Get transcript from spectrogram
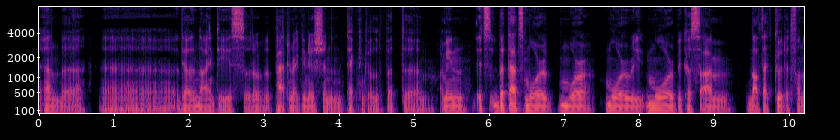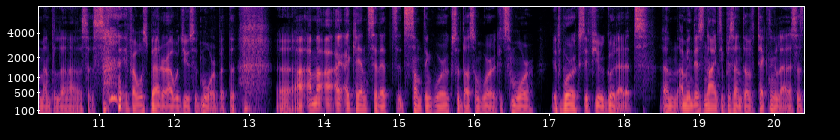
and uh, uh the other ninety is sort of pattern recognition and technical. But um, I mean, it's but that's more more more more because I'm not that good at fundamental analysis. if I was better, I would use it more. But uh, I, am not, I, I, can't say that it's something works or doesn't work. It's more it works if you're good at it. And I mean, there's 90% of technical analysis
